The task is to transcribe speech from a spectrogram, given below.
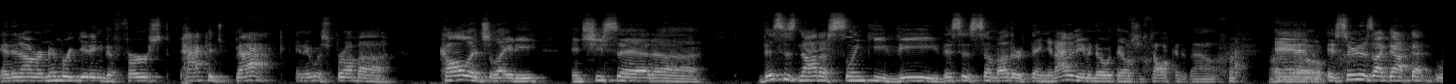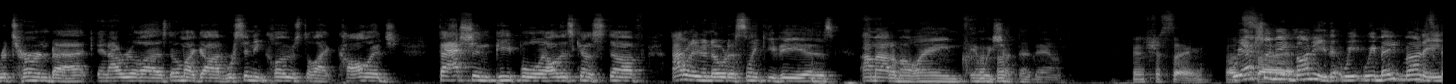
And then I remember getting the first package back, and it was from a college lady, and she said. Uh, this is not a slinky V. This is some other thing. And I didn't even know what the hell she's talking about. and as soon as I got that return back and I realized, oh my God, we're sending clothes to like college fashion people and all this kind of stuff. I don't even know what a slinky V is. I'm out of my lane. And we shut that down. Interesting. That's, we actually uh, made money that we, we made money,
